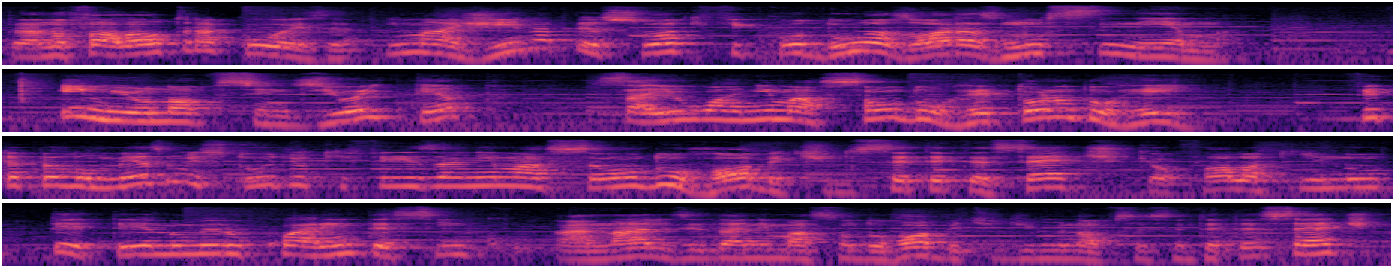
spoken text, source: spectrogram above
para não falar outra coisa. Imagina a pessoa que ficou duas horas no cinema. Em 1980, saiu a animação do Retorno do Rei, feita pelo mesmo estúdio que fez a animação do Hobbit de 77, que eu falo aqui no TT número 45, análise da animação do Hobbit de 1977.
